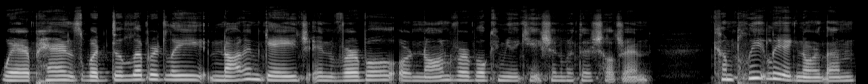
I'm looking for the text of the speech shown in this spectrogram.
where parents would deliberately not engage in verbal or nonverbal communication with their children, completely ignore them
